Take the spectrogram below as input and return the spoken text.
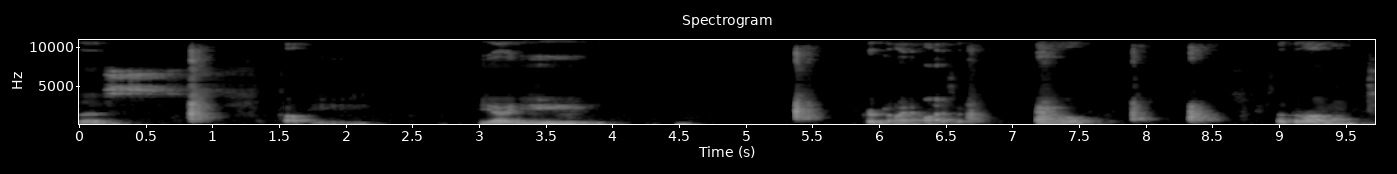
This, copy PEID, crypto analyzer. Oh, is that the wrong one?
